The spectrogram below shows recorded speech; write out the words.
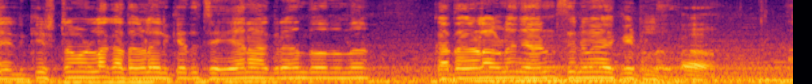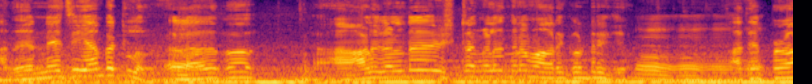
എനിക്കിഷ്ടമുള്ള കഥകൾ എനിക്കത് ചെയ്യാൻ ആഗ്രഹം തോന്നുന്ന കഥകളാണ് ഞാൻ സിനിമയാക്കിയിട്ടുള്ളത്. അത് തന്നെ ചെയ്യാൻ പറ്റുള്ളൂ. അല്ലാതെ ഇപ്പൊ ആളുകളുടെ ഇഷ്ടങ്ങൾ ഇങ്ങനെ മാറിക്കൊണ്ടിരിക്കും. അതെപ്പോഴാ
